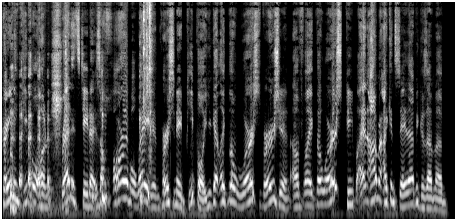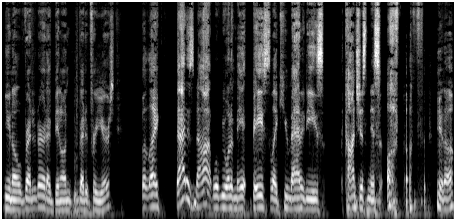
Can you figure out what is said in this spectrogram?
training people on Reddit's data is a horrible way to impersonate people. You get like the worst version of like the worst people. And I'm, I can say that because I'm a, you know, Redditor and I've been on Reddit for years. But like, that is not what we want to ma- base like humanity's consciousness off of, you know?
